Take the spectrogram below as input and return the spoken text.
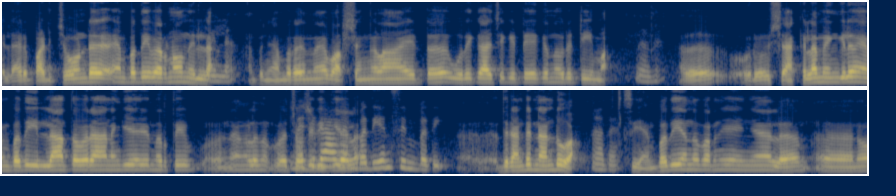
എല്ലാവരും പഠിച്ചുകൊണ്ട് എമ്പത്തി വരണമെന്നില്ല. അപ്പം ഞാൻ പറയുന്നത് വർഷങ്ങളായിട്ട് ഊതിക്കാച്ചി കിട്ടിയേക്കുന്ന ഒരു ടീമാണ് അതെ. ഒരു ശകലമെങ്കിലും എമ്പതി ഇല്ലാത്തവരാണെങ്കിൽ നിർത്തി ഞങ്ങൾ വെച്ചോണ്ടിരിക്കുക സിമ്പതി ഇത് രണ്ടും രണ്ടുവാ. സി എമ്പതി എന്ന് പറഞ്ഞു കഴിഞ്ഞാൽ നോ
